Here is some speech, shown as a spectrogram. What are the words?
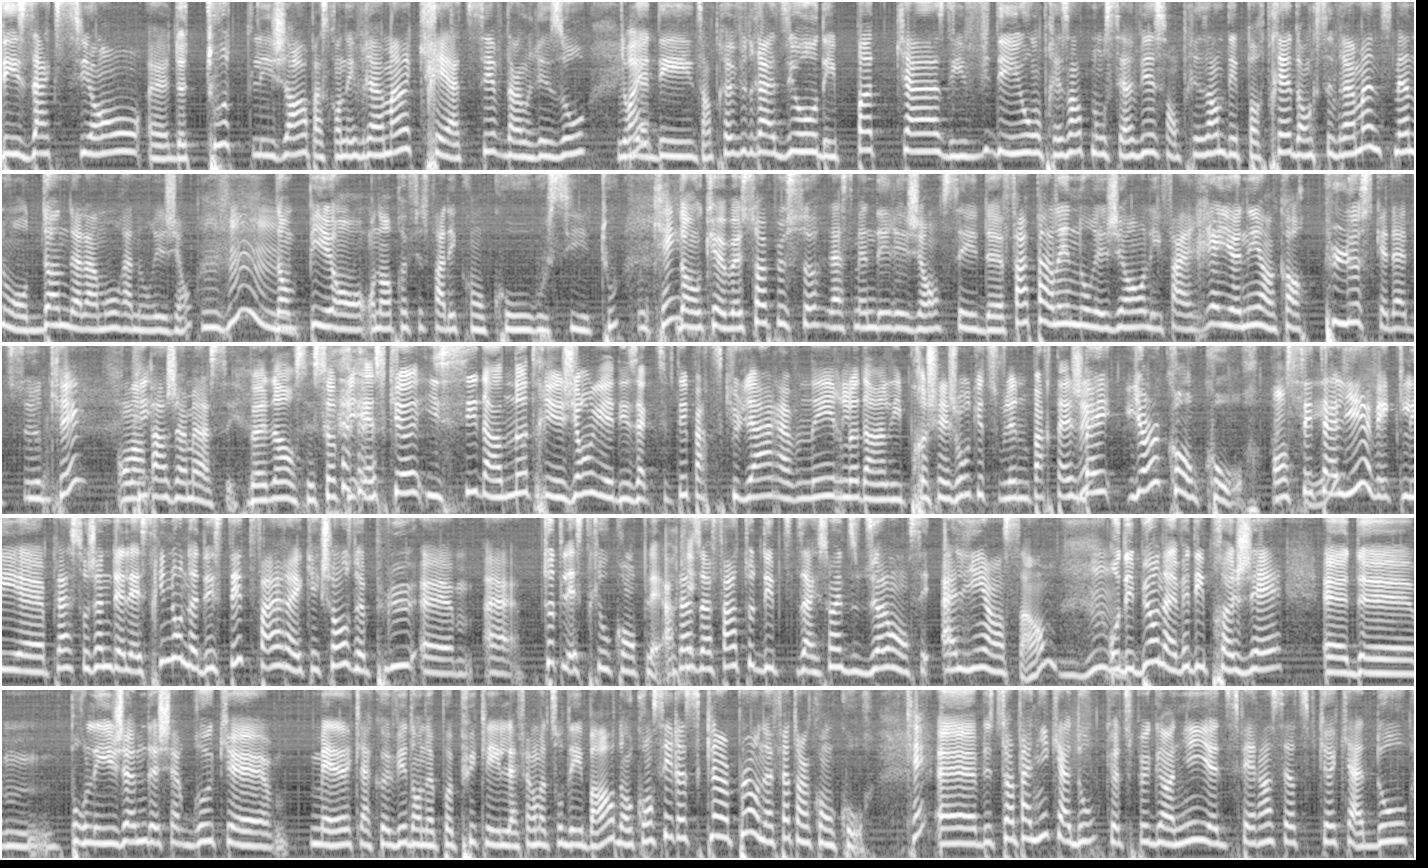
des actions euh, de tous les genres parce qu'on est vraiment créatif dans le réseau. Il y Ouais. a des entrevues de radio, des podcasts, des vidéos, on présente nos services, on présente des portraits. Donc, c'est vraiment une semaine où on donne de l'amour à nos régions. Donc, puis on, on en profite de faire des concours aussi et tout. Donc, euh, ben, c'est un peu ça, la semaine des régions. C'est de faire parler de nos régions, les faire rayonner encore plus que d'habitude. On n'en parle jamais assez. Ben non, c'est ça. Puis est-ce que ici, dans notre région, il y a des activités particulières à venir là, dans les prochains jours que tu voulais nous partager? Ben, il y a un concours. On s'est allié avec les euh, places aux jeunes de l'Estrie. Nous, on a décidé de faire euh, quelque chose de plus euh, toute l'Estrie au complet. À place de faire toutes des petites actions individuelles, on s'est alliés ensemble. Au début, on avait des projets euh, de, pour les jeunes de Sherbrooke, euh, mais avec la COVID, on n'a pas pu avec les- la fermeture des bars. Donc, on s'est recyclé un peu. On a fait un concours. Euh, c'est un panier cadeau que tu peux gagner. Il y a différents certificats cadeaux.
